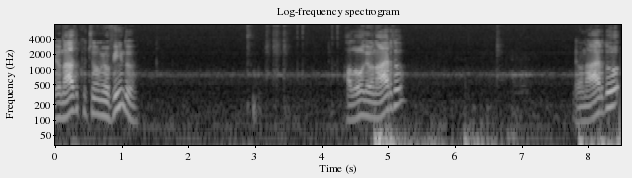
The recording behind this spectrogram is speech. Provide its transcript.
Leonardo, continua me ouvindo? Alô, Leonardo? Leonardo?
